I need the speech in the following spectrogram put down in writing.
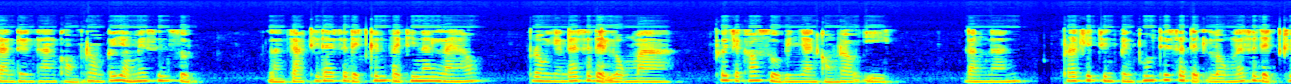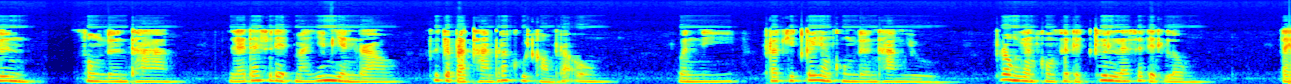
การเดินทางของพระองค์ก็ยังไม่สิ้นสุด หลังจากที่ได้เสด็จขึ้นไปที่นั่นแล้ว พระองค์ยังได้เสด็จลงมา เพื่อจะเข้าสู่วิญญาณของเราอีก ดังนั้น พระคิดจึงเป็นผู้ที่เสด็จลงและเสด็จขึ้น ทรงเดินทาง และได้เสด็จมาเยี่ยมเยียนเราเพื่อจะประทานพระคุณของพระองค์ วันนี้พระคิดก็ยังคงเดินทางอยู่ พระองค์ยังคงเสด็จขึ้นและเสด็จลง แต่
